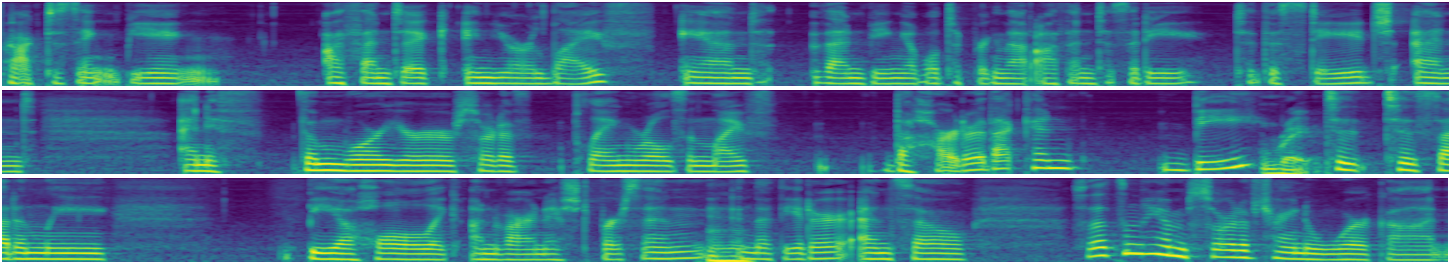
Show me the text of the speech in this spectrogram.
practicing being authentic in your life and then being able to bring that authenticity to the stage and and if the more you're sort of playing roles in life the harder that can be Right. to to suddenly be a whole like unvarnished person Mm-hmm. in the theater and so so that's something i'm sort of trying to work on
